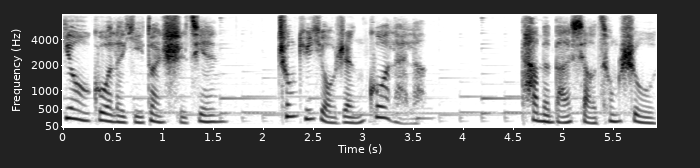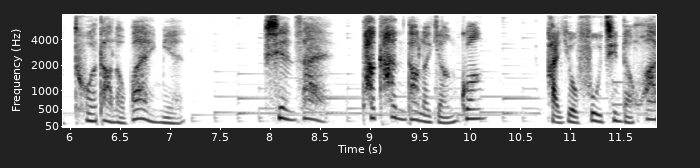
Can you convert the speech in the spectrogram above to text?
又过了一段时间。终于有人过来了，他们把小松树拖到了外面。现在他看到了阳光，还有附近的花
